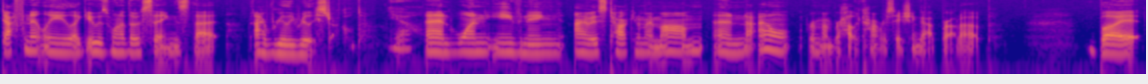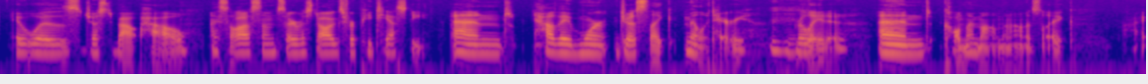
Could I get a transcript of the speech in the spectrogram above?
definitely like it was one of those things that I really really struggled Yeah. and one evening, I was talking to my mom, and I don't remember how the conversation got brought up, but it was just about how I saw some service dogs for PTSD and how they weren't just like military Mhm. related. And called my mom, and I was like, I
